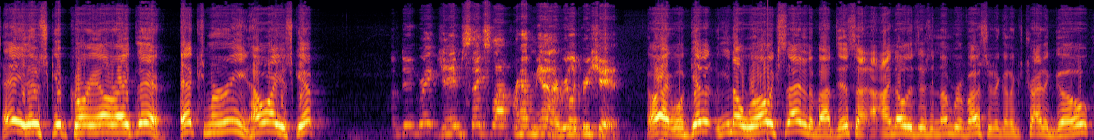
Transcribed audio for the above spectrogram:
Hey, there's Skip Coryell right there, ex-Marine. How are you, Skip? I'm doing great, James. Thanks a lot for having me on. I really appreciate it. All right, well, get it. You know, we're all excited about this. I, I know that there's a number of us that are going to try to go.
